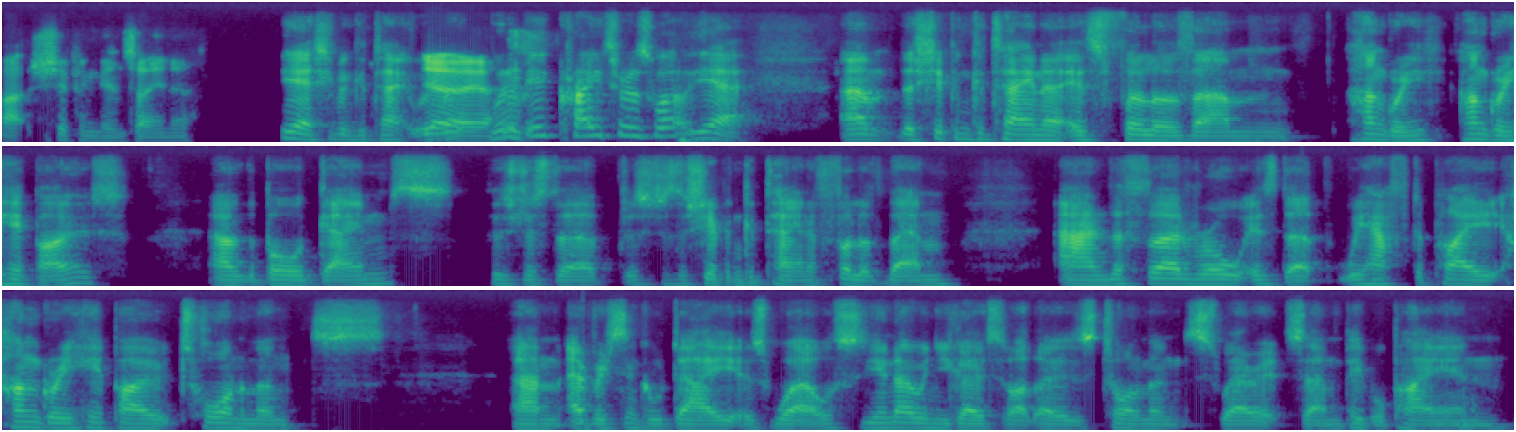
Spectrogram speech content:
that shipping container. Yeah, shipping container. Would, Yeah, it- yeah. would it be a crater as well? Yeah. Um, the shipping container is full of um hungry hungry hippos. Um, the board games. There's just a just just a shipping container full of them. And the third rule is that we have to play hungry hippo tournaments um, every single day as well. So you know when you go to like those tournaments where it's um, people playing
